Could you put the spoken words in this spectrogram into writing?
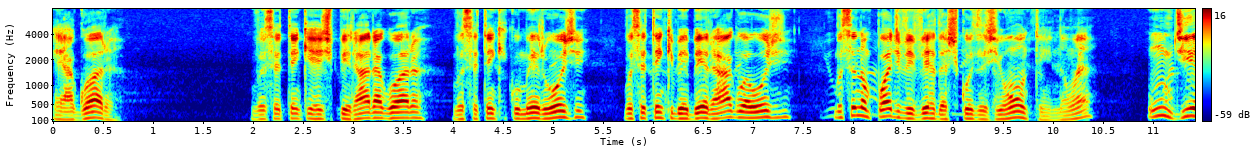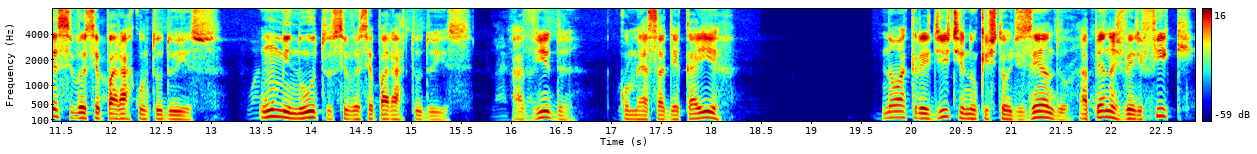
É agora. Você tem que respirar agora, você tem que comer hoje, você tem que beber água hoje. Você não pode viver das coisas de ontem, não é? Um dia se você parar com tudo isso, um minuto se você parar tudo isso. A vida começa a decair. Não acredite no que estou dizendo, apenas verifique.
